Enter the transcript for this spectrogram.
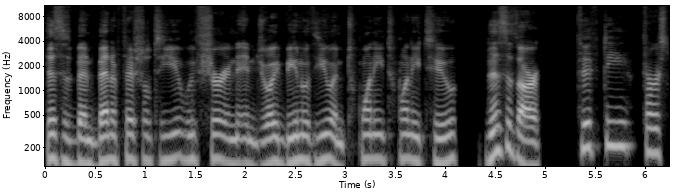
this has been beneficial to you. We've sure enjoyed being with you in 2022. This is our 51st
